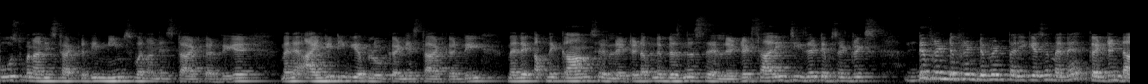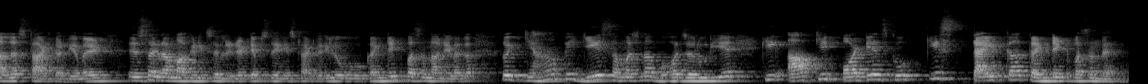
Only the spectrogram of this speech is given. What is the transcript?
पोस्ट बनानी स्टार्ट कर दी मीम्स बनाने स्टार्ट कर दिए मैंने आईजीटीवी अपलोड करनी स्टार्ट कर दी। मैंने अपने काम से रिलेटेड अपने बिज़नेस से रिलेटेड सारी चीज़ें tips and tricks different different different तरीके से मैंने कंटेंट डालना स्टार्ट कर दिया। मैंने इंस्टाग्राम मार्केटिंग से रिलेटेड टिप्स देनी स्टार्ट करी, लोगों को कंटेंट पसंद आने लगा। तो यहाँ पे ये समझना बहुत ज़रूरी है कि आपकी ऑडियंस को किस टाइप का कंटेंट पसंद है।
